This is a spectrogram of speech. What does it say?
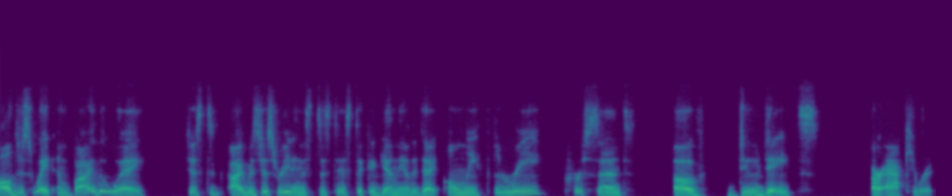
I'll just wait. And by the way, just to, I was just reading the statistic again the other day. Only 3% of due dates are accurate.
